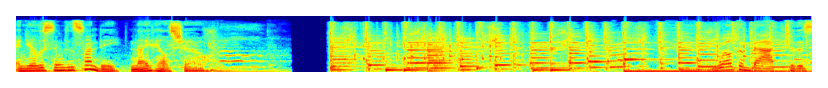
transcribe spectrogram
and you're listening to the Sunday Night Health Show. Welcome back to this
